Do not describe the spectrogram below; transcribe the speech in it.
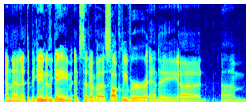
and then at the beginning of the game, instead of a saw cleaver and a uh, um,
